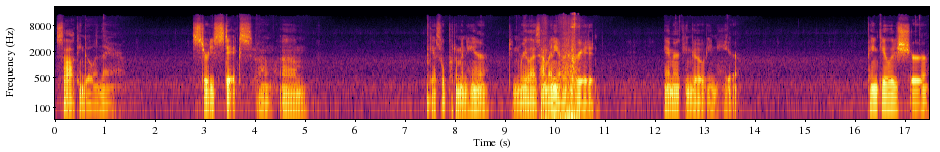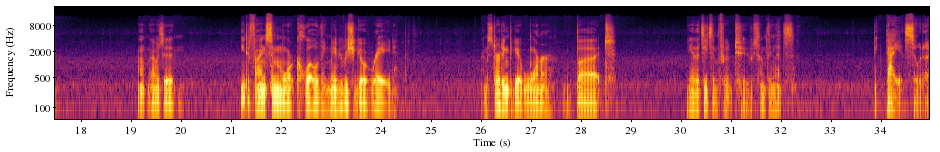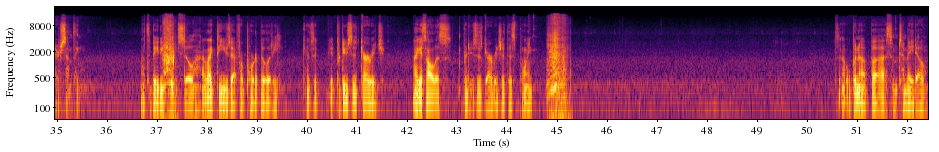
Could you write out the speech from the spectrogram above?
Saw can go in there. Sturdy sticks. Oh, um. I guess we'll put them in here. Didn't realize how many I've created. Hammer can go in here. Painkillers, sure. Oh, that was it. Need to find some more clothing. Maybe we should go raid. I'm starting to get warmer, but... Yeah, let's eat some food too. Something that's... Like diet soda or something. Lots of baby food still. I like to use that for portability. Because it, it produces garbage. I guess all this produces garbage at this point. Let's open up uh, some tomato.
